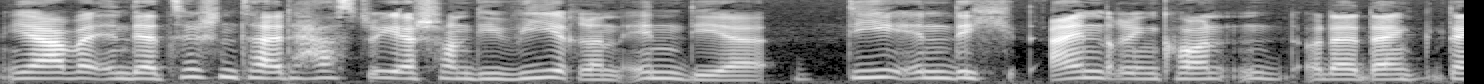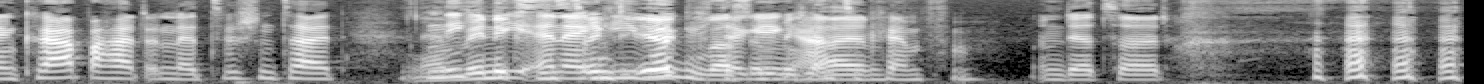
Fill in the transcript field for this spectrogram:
Ja, aber in der Zwischenzeit hast du ja schon die Viren in dir, die in dich eindringen konnten oder dein, dein Körper hat in der Zwischenzeit Ja, nicht die Energie, irgendwas dagegen mich ein. anzukämpfen. In der Zeit.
